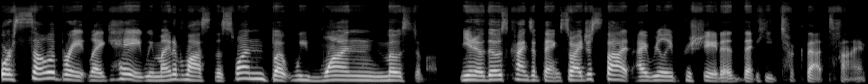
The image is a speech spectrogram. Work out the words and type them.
or celebrate, like, hey, we might have lost this one, but we won most of them, you know, those kinds of things. So I just thought I really appreciated that he took that time.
